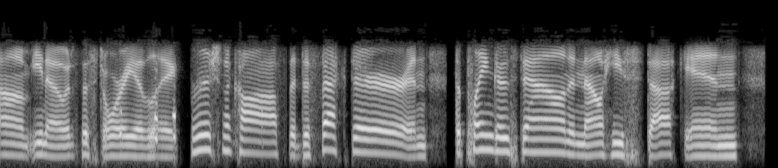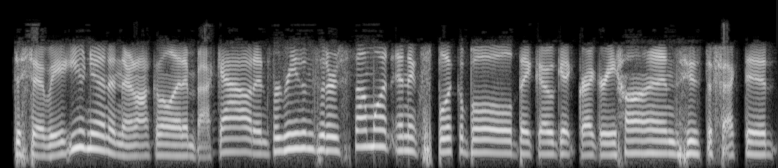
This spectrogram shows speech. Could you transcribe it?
Um, you know, it's the story of like Baryshnikov, the defector, and the plane goes down, and now he's stuck in the Soviet Union and they're not going to let him back out. And for reasons that are somewhat inexplicable, they go get Gregory Hines, who's defected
